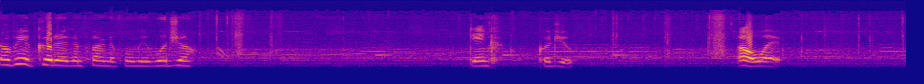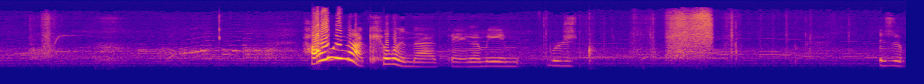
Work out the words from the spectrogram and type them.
Now be a good egg and find it for me, would you? Dink, could you? Oh, wait. How are we not killing that thing? I mean, we're just... Is it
